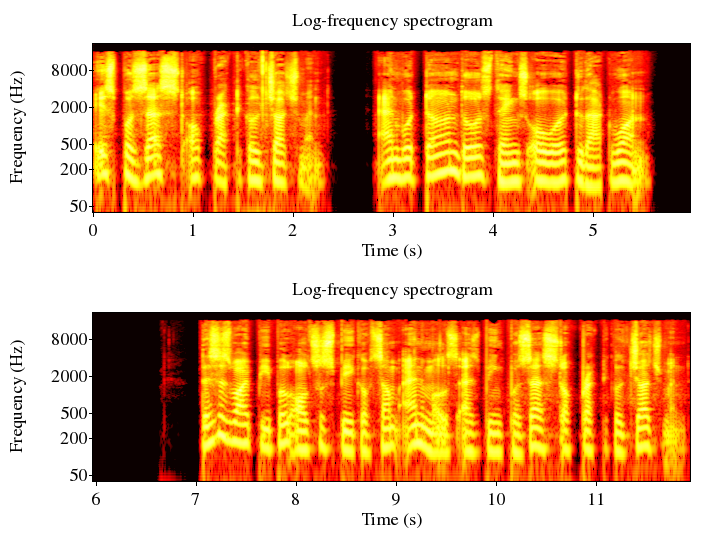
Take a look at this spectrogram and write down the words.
is possessed of practical judgment, and would turn those things over to that one. This is why people also speak of some animals as being possessed of practical judgment,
